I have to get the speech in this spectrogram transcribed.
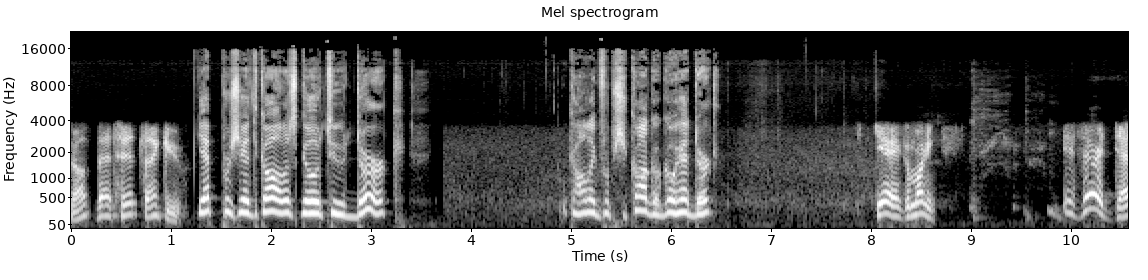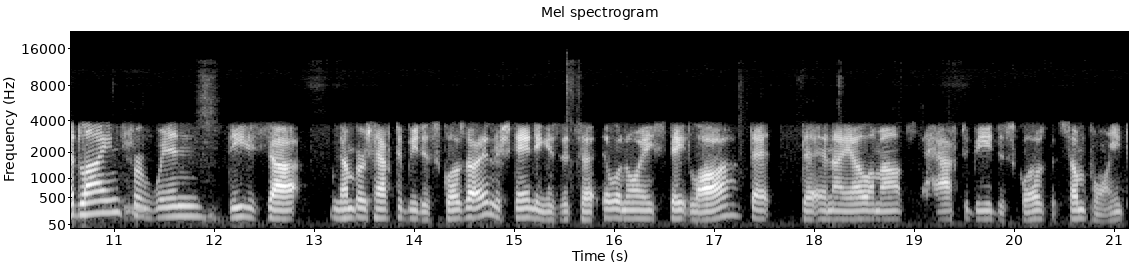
No, that's it. Thank you. Yep, appreciate the call. Let's go to Dirk, calling from Chicago. Go ahead, Dirk. Yeah, good morning. Is there a deadline for when these uh, numbers have to be disclosed. Our understanding is it's an Illinois state law that the NIL amounts have to be disclosed at some point.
